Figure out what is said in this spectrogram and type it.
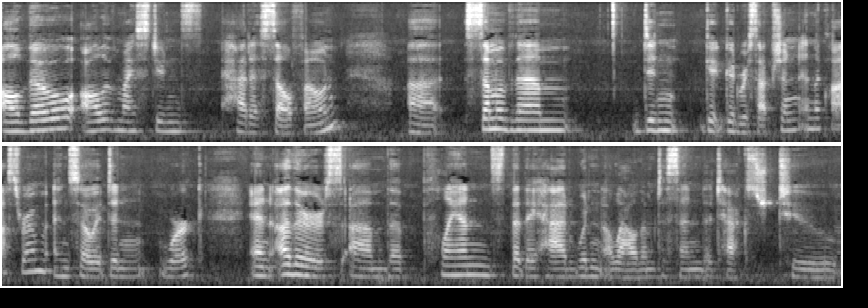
although all of my students had a cell phone, uh, some of them didn't get good reception in the classroom, and so it didn't work. And others, um, the plans that they had wouldn't allow them to send a text to.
